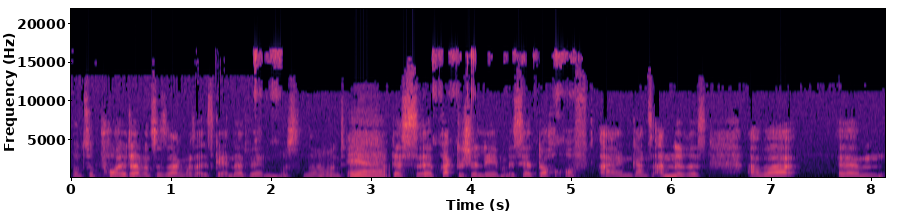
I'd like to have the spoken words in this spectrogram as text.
und zu poltern und zu sagen, was alles geändert werden muss. Ne? Und ja. das äh, praktische Leben ist ja doch oft ein ganz anderes. Aber ähm,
